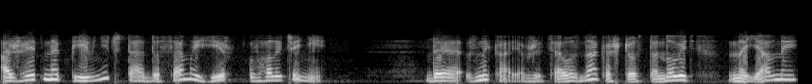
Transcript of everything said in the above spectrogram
аж геть на північ та до самих гір в Галичині, де зникає вже ця ознака, що становить наявний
